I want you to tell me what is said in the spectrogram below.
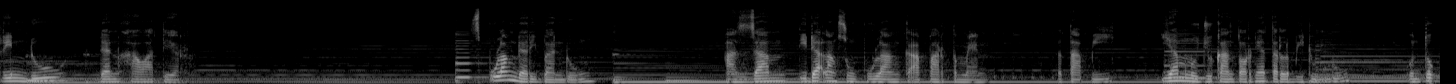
rindu, dan khawatir. Sepulang dari Bandung, Azam tidak langsung pulang ke apartemen, tetapi ia menuju kantornya terlebih dulu untuk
